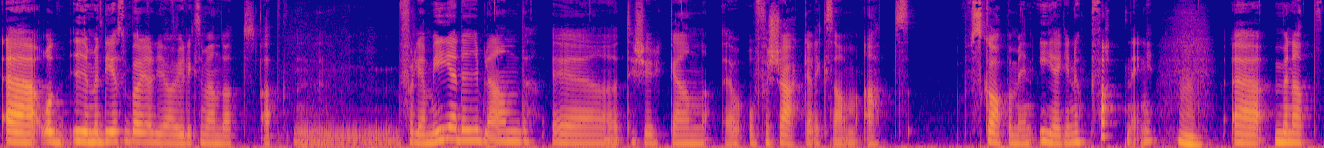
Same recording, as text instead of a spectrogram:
Eh, och i och med det så började jag ju liksom ändå att, att mm, följa med dig ibland eh, till kyrkan eh, och försöka liksom att skapa mig en egen uppfattning. Mm. Eh, men att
